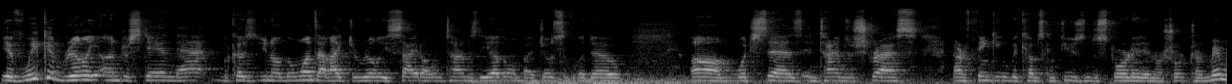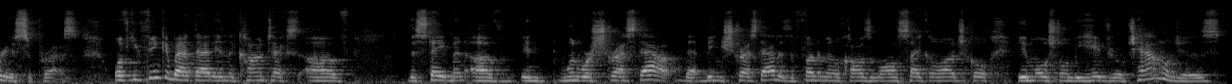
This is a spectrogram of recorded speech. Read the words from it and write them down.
If we could really understand that, because you know the ones I like to really cite all the time is the other one by Joseph LeDoux, um, which says, "In times of stress, our thinking becomes confused and distorted, and our short-term memory is suppressed." Well, if you think about that in the context of the statement of in, when we're stressed out that being stressed out is the fundamental cause of all psychological emotional and behavioral challenges.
